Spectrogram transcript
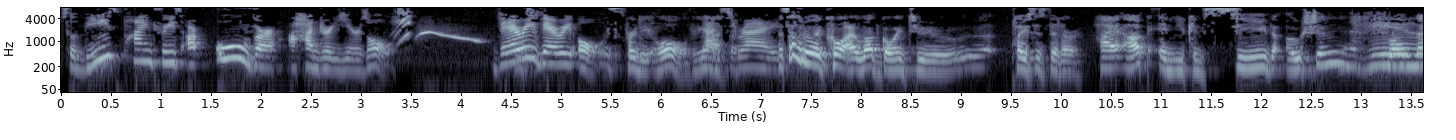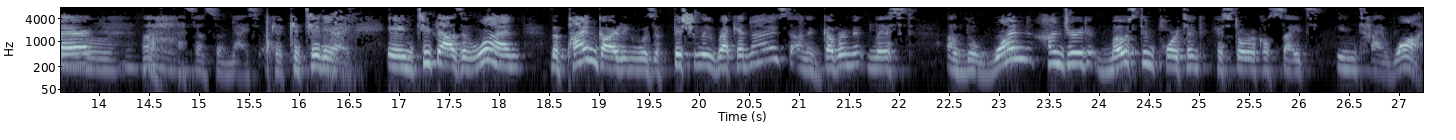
so these pine trees are over 100 years old. Very, very old. It's pretty old. Yeah, That's so- right. That sounds really cool. I love going to uh, places that are high up and you can see the ocean view. from there. Oh, that sounds so nice. Okay, continuing. In 2001, the Pine Garden was officially recognized on a government list of the 100 most important historical sites in Taiwan.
